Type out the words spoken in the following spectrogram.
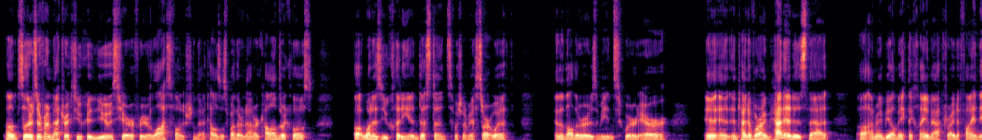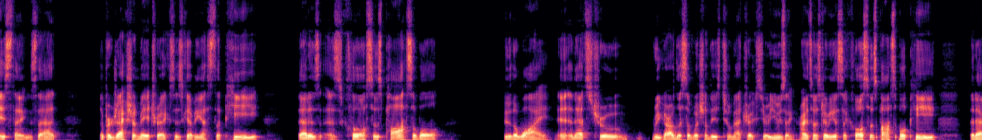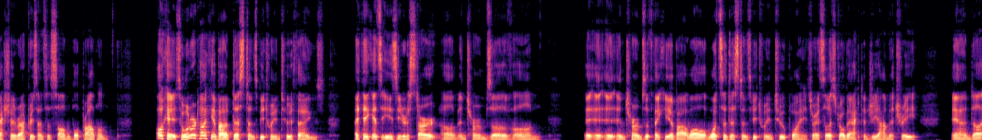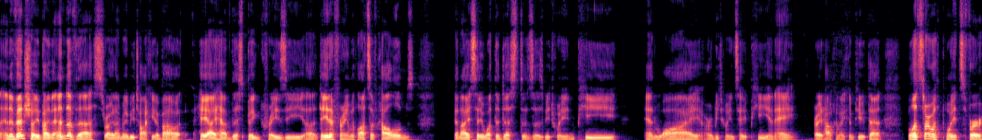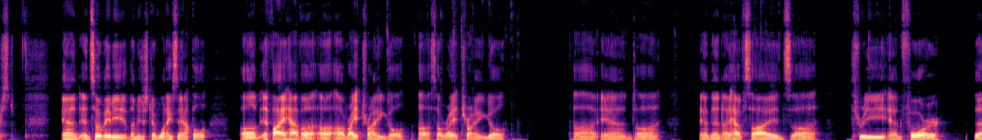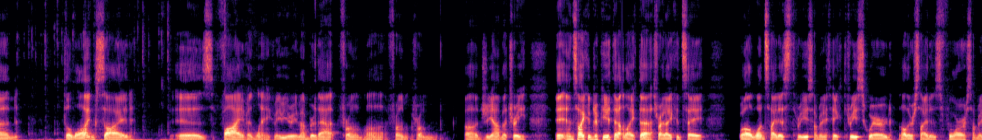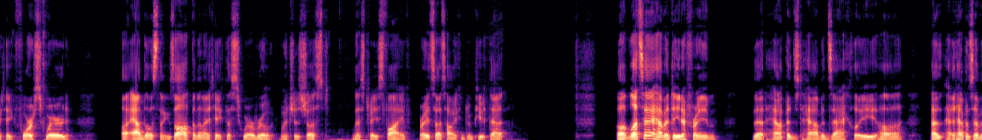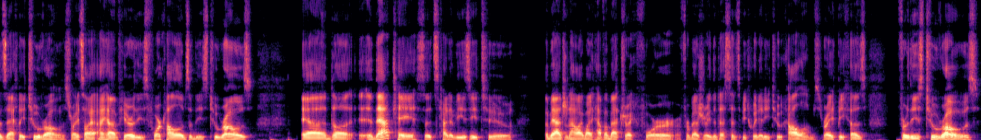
Um, so there's different metrics you could use here for your loss function that tells us whether or not our columns are close. One is Euclidean distance, which I'm going to start with, and then the other is mean squared error. And, and, and kind of where I'm headed is that uh, I'm going to be able to make the claim after I define these things that the projection matrix is giving us the p that is as close as possible to the y. And, and that's true regardless of which of these two metrics you're using, right? So it's giving us the closest possible p that actually represents a solvable problem. Okay, so when we're talking about distance between two things, I think it's easier to start um, in terms of um, in, in, terms of thinking about well, what's the distance between two points, right? So let's go back to geometry, and uh, and eventually by the end of this, right, I may be talking about hey, I have this big crazy uh, data frame with lots of columns, and I say what the distance is between p and y, or between say p and a, right? How can I compute that? But let's start with points first. And, and so maybe let me just give one example. Um, if I have a, a, a right triangle, uh, so right triangle, uh, and uh, and then I have sides uh, three and four, then the long side is five in length. Maybe you remember that from uh, from from uh, geometry, and, and so I can compute that like this, right? I could say well, one side is 3, so I'm going to take 3 squared. The other side is 4, so I'm going to take 4 squared. Uh, add those things up, and then I take the square root, which is just, in this case, 5, right? So that's how I can compute that. Um, let's say I have a data frame that happens to have exactly, uh, it happens to have exactly two rows, right? So I, I have here these four columns and these two rows. And uh, in that case, it's kind of easy to imagine how I might have a metric for, for measuring the distance between any two columns, right? Because for these two rows,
